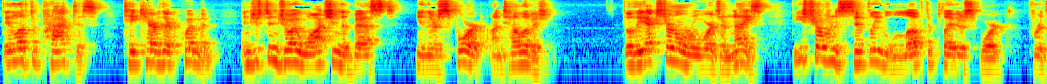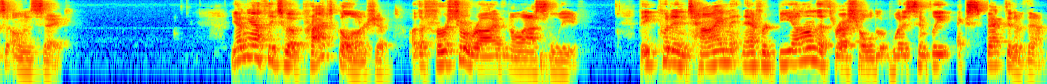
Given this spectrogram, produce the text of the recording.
They love to practice, take care of their equipment, and just enjoy watching the best in their sport on television. Though the external rewards are nice, these children simply love to play their sport for its own sake. Young athletes who have practical ownership are the first to arrive and the last to leave. They put in time and effort beyond the threshold of what is simply expected of them,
